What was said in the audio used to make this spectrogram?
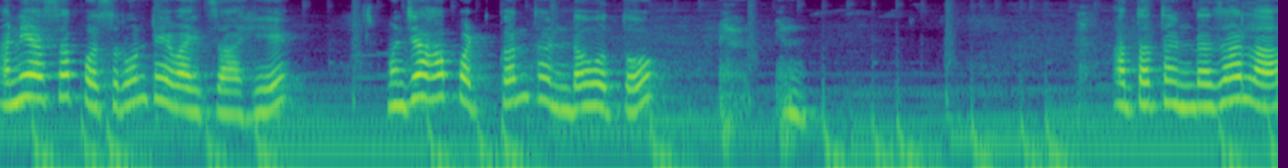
आणि असा पसरून ठेवायचा आहे. म्हणजे हा पटकन थंड होतो. आता थंड झाला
